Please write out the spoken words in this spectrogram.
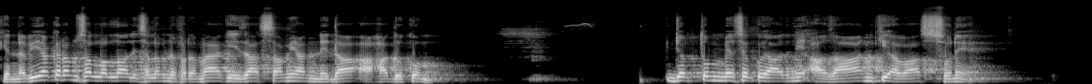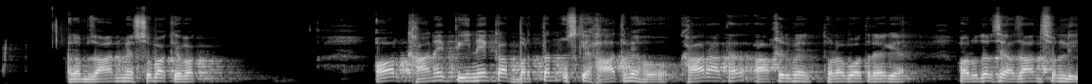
کہ نبی اکرم صلی اللہ علیہ وسلم نے فرمایا کہ اذا سمع ندا احدکم، جب تم میں سے کوئی آدمی اذان کی آواز سنے رمضان میں صبح کے وقت اور کھانے پینے کا برتن اس کے ہاتھ میں ہو، کھا رہا تھا، آخر میں تھوڑا بہت رہ گیا اور ادھر سے اذان سن لی،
